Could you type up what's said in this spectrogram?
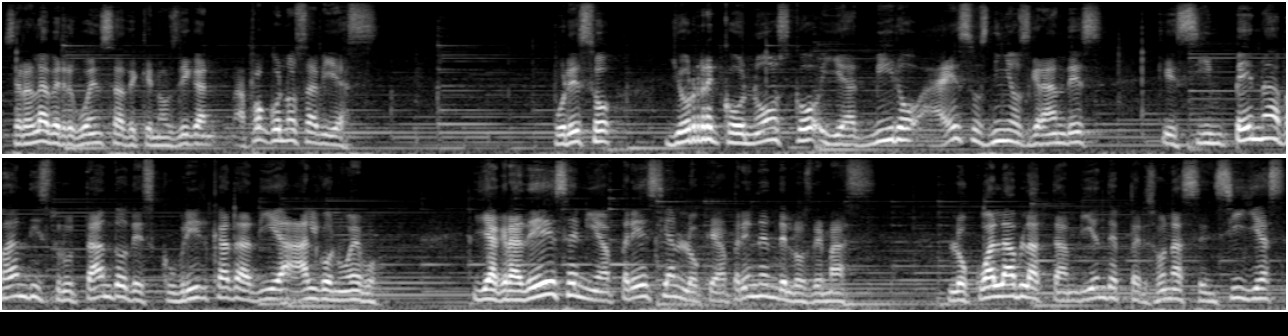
¿Será la vergüenza de que nos digan, ¿a poco no sabías? Por eso yo reconozco y admiro a esos niños grandes que sin pena van disfrutando descubrir cada día algo nuevo y agradecen y aprecian lo que aprenden de los demás lo cual habla también de personas sencillas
